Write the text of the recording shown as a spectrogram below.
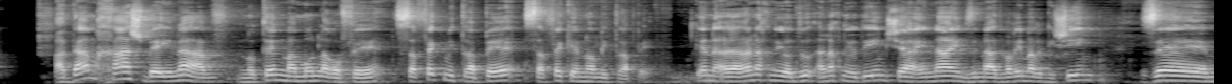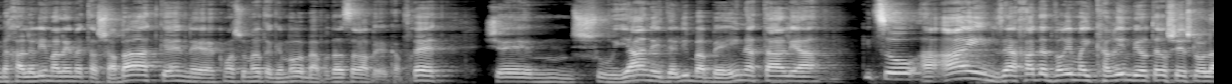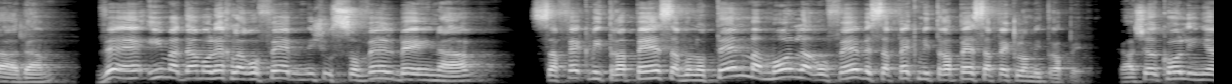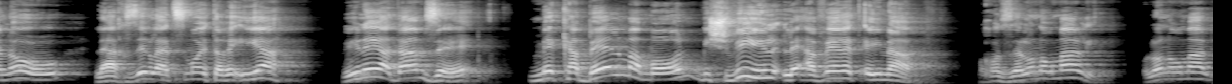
אדם חש בעיניו נותן ממון לרופא, ספק מתרפא, ספק אינו מתרפא. כן, אנחנו, יודע, אנחנו יודעים שהעיניים זה מהדברים הרגישים, זה מחללים עליהם את השבת, כן, כמו שאומרת הגמורה בעבודה זרה בכ"ח, ששוריין דליבה בעין טליה. קיצור, העין זה אחד הדברים העיקריים ביותר שיש לו לאדם. ואם אדם הולך לרופא מפני שהוא סובל בעיניו, ספק מתרפס, אבל נותן ממון לרופא וספק מתרפא, ספק לא מתרפא. כאשר כל עניינו הוא להחזיר לעצמו את הראייה. והנה אדם זה מקבל ממון בשביל לעוור את עיניו. נכון? זה לא נורמלי, הוא לא נורמלי.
